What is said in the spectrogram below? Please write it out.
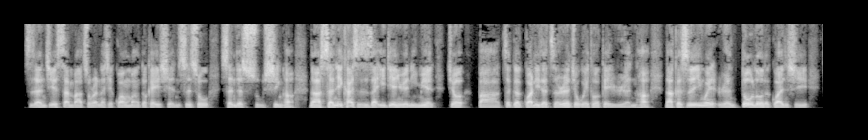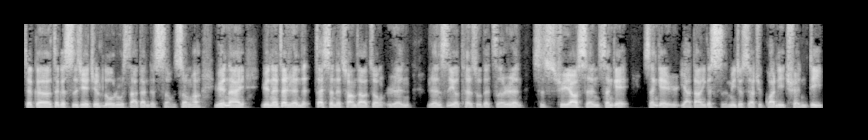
自然界散发出来那些光芒，都可以显示出神的属性哈。那神一开始是在伊甸园里面就把这个管理的责任就委托给人哈，那可是因为人堕落的关系，这个这个世界就落入撒旦的手中哈。原来原来在人的在神的创造中，人人是有特殊的责任，是需要神神给。神给亚当一个使命，就是要去管理全地，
